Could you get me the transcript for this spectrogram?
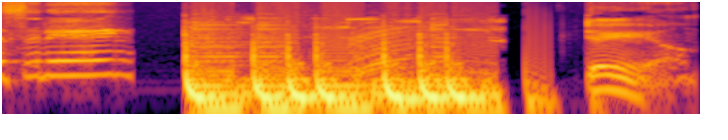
listening? Damn.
